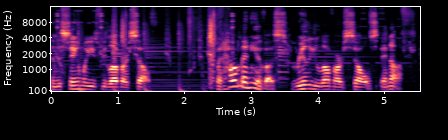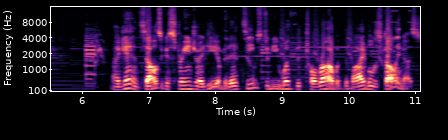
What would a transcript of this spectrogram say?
in the same way as we love ourselves. But how many of us really love ourselves enough? Again, sounds like a strange idea, but that seems to be what the Torah, what the Bible is telling us.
